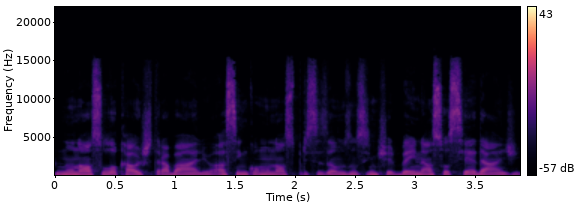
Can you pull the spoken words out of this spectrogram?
no nosso local de trabalho, assim como nós precisamos nos sentir bem na sociedade.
